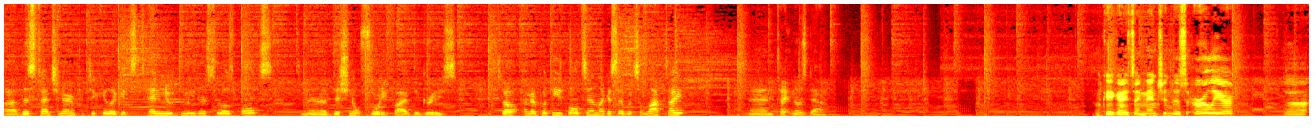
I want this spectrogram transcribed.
Uh, this tensioner in particular gets 10 newton meters to those bolts and then an additional 45 degrees. So I'm going to put these bolts in, like I said, with some Loctite and tighten those down. Okay guys, I mentioned this earlier. Uh,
